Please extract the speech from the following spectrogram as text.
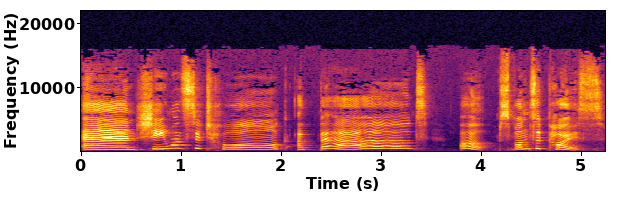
and she wants to talk about oh sponsored posts.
